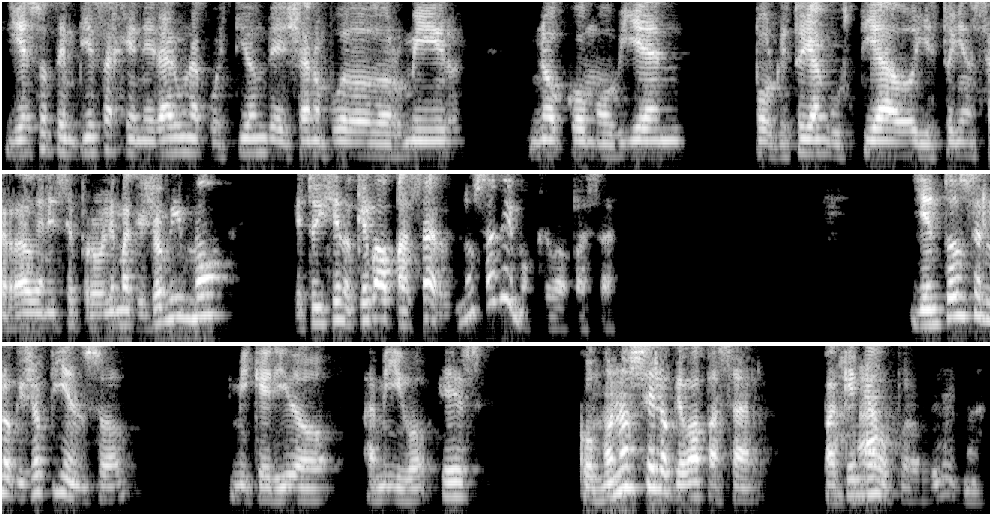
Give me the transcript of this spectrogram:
y eso te empieza a generar una cuestión de ya no puedo dormir, no como bien, porque estoy angustiado y estoy encerrado en ese problema que yo mismo estoy diciendo, ¿qué va a pasar? No sabemos qué va a pasar. Y entonces lo que yo pienso, mi querido amigo, es, como no sé lo que va a pasar, ¿para qué me hago problema?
